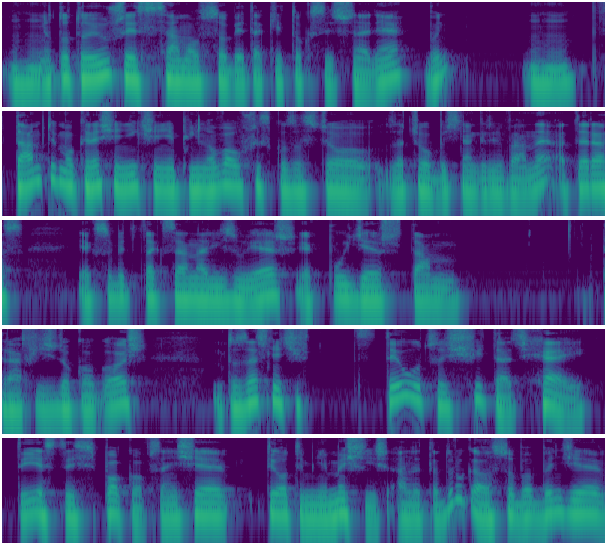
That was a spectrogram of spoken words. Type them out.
no to to już jest samo w sobie takie toksyczne, nie? Bo Mhm. W tamtym okresie nikt się nie pilnował, wszystko zaczęło, zaczęło być nagrywane, a teraz jak sobie to tak zanalizujesz, jak pójdziesz tam, trafisz do kogoś, no to zacznie ci z tyłu coś świtać. Hej, ty jesteś spoko, w sensie ty o tym nie myślisz, ale ta druga osoba będzie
